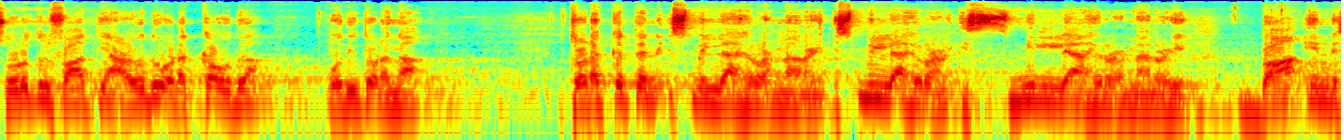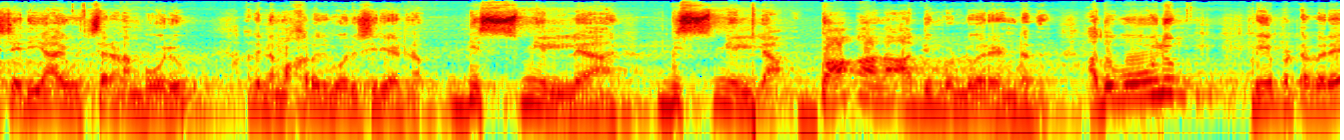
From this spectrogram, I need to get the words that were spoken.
സൂറത്തുൽ ഫാത്തിഹ അഴുതു ഉടക്ക ഓതുക ഓതി തുടങ്ങുക. തുടക്കത്തിൽ ഇസ്മില്ലാഹി റഹ്മാൻ റഹീം ഇസ്മില്ലാഹി റഹ്മാൻ ഇസ്മില്ലാഹി റഹ്മാൻ റഹീം ബാഇന്റെ ശരിയായ ഉച്ചരണം പോലും അതിന്റെ മഹ്റജ് പോലും ശരിയായിട്ടില്ല. ബിസ്മില്ല ബിസ്മില്ല. ബ ആണ് ആദ്യം കൊണ്ടുവരേണ്ടത്. അതുപോലും പ്രിയപ്പെട്ടവരെ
